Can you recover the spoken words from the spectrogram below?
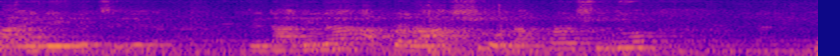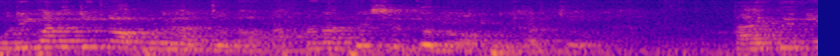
বাইরে গেছিলেন। যে নারীরা, আপনারা আসুন, আপনারা শুধু পরিবারের জন্য অপরিহার্য নন, আপনারা দেশের জন্য অপরিহার্য। তাই তিনি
